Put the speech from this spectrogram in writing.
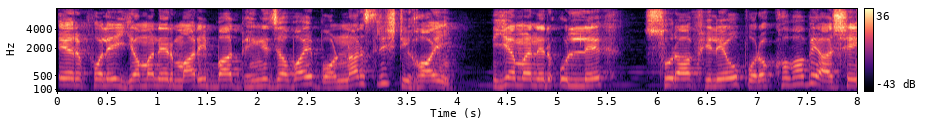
এর ফলে ইয়েমানের মারিবাদ ভেঙে যাওয়ায় বন্যার সৃষ্টি হয়। ইয়েমানের উল্লেখ সুরা ফিলেও পরোক্ষভাবে আসে,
